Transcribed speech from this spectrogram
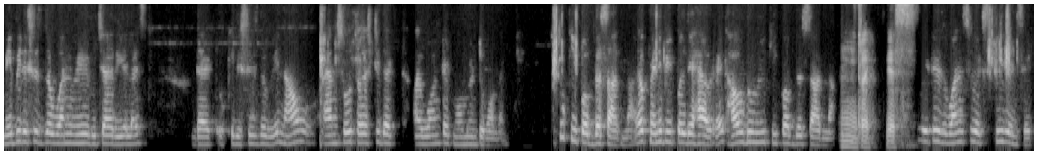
Maybe this is the one way which i realized that okay this is the way. Now i'm so thirsty that i want it moment to moment to keep up the sadhana. Many people they have right? How do we keep up the sadhana? Mm, right. Yes. it is once you experience it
